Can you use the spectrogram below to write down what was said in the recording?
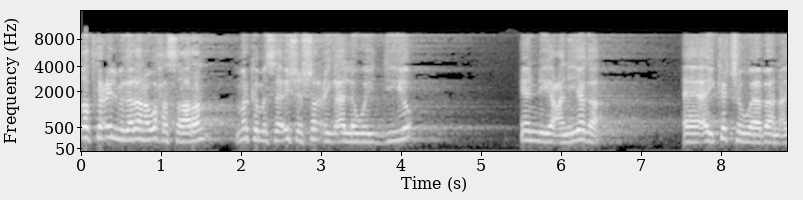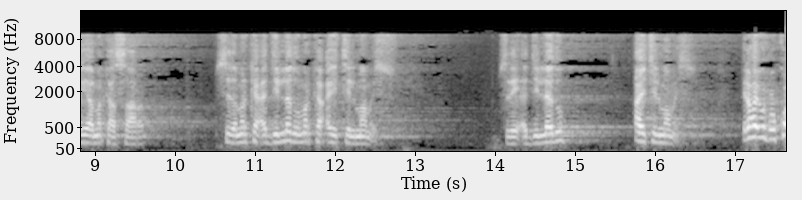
Dadka cilmigalena waxa saaran marka masaa'isha sharciga ah la weyddiiyo in yacni yaga ay ka jawaabaan ayaa markaa saaran. Sida marka adiladu marka ay tilmaamayso. Siday adiladu ay tilmaamayso ilaahay wuxuu ku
